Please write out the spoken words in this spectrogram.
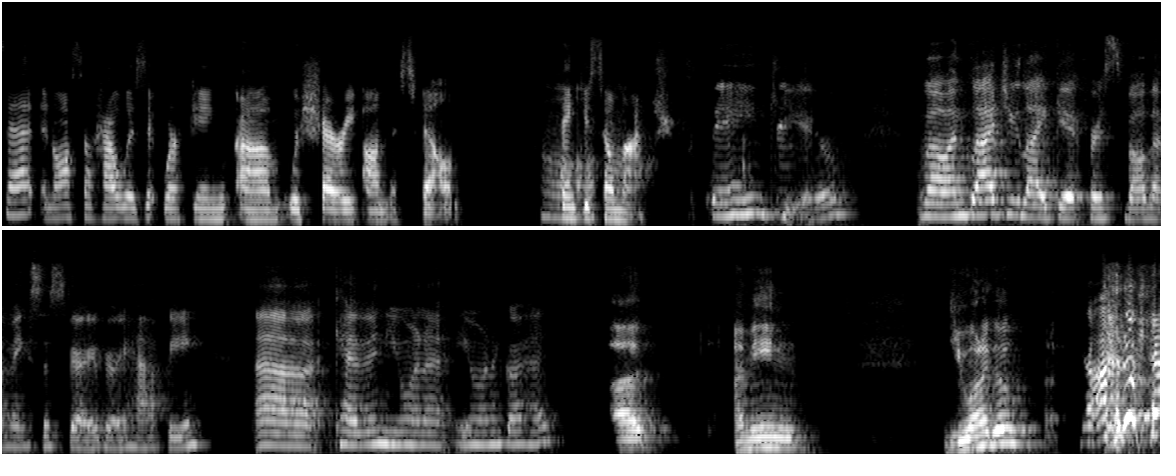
set, and also how was it working um, with Sherri on this film? Aww. Thank you so much. Thank you. Well, I'm glad you like it. First of all, that makes us very, very happy. Uh, Kevin, you wanna you wanna go ahead? Uh, I mean, do you want to go? I don't care.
